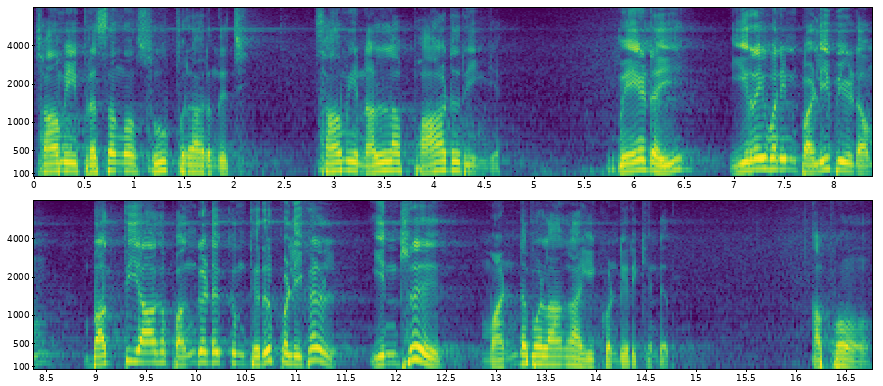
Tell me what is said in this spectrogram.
சாமி பிரசங்கம் சூப்பராக இருந்துச்சு. சாமி நல்லா பாடுறீங்க. மேடை இறைவனின் பலிபீடம் பக்தியாக பங்கெடுக்கும் திருப்பலிகள் இன்று மண்டபலாக ஆகி கொண்டிருக்கின்றது. அப்போ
